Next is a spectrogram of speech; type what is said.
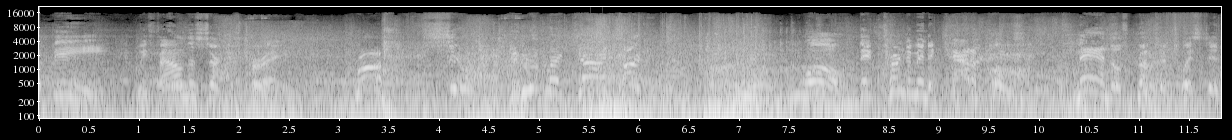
Whoopee! We found the circus parade. Run! Shit! You look like John Turkey! Whoa! They've turned them into catapults! Man, those grubs are twisted!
